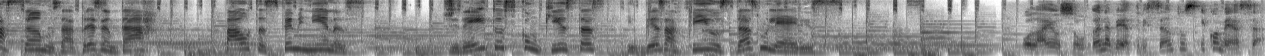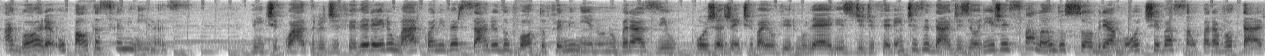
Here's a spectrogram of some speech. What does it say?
passamos a apresentar Pautas Femininas: Direitos, Conquistas e Desafios das Mulheres. Olá, eu sou Ana Beatriz Santos e começa agora o Pautas Femininas. 24 de fevereiro marca o aniversário do voto feminino no Brasil. Hoje a gente vai ouvir mulheres de diferentes idades e origens falando sobre a motivação para votar.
